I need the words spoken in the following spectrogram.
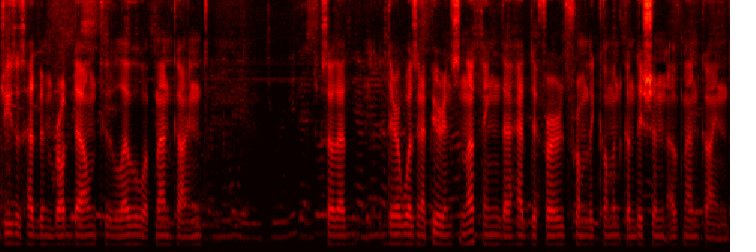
Jesus had been brought down to the level of mankind so that there was in appearance nothing that had differed from the common condition of mankind.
